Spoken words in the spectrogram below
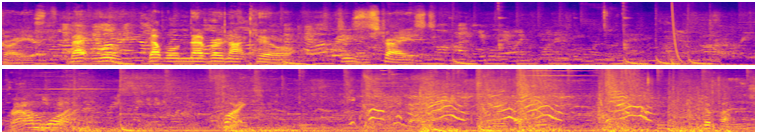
Christ. That move, that will never not kill. Jesus Christ. Round one. Fight. Good punish.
